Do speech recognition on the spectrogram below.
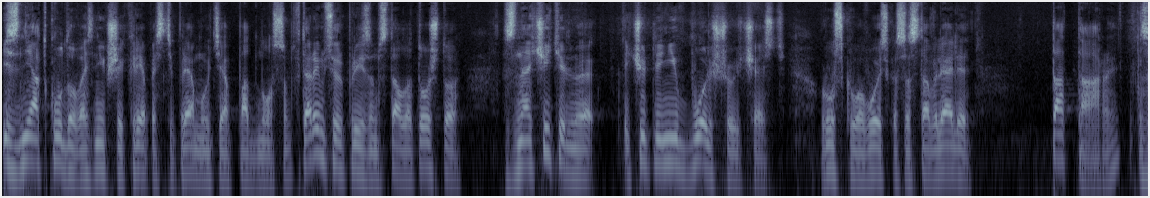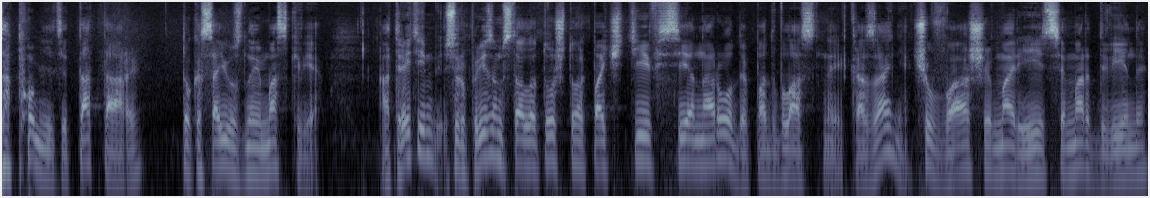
из ниоткуда возникшей крепости прямо у тебя под носом. Вторым сюрпризом стало то, что значительную чуть ли не большую часть русского войска составляли татары, запомните, татары, только союзные Москве, А третьим сюрпризом стало то, что почти все народы подвластные Казани, чуваши, марийцы, мордвины,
